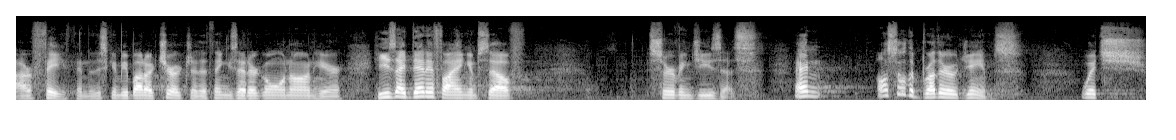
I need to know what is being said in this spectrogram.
our faith, and this can be about our church and the things that are going on here. He's identifying himself serving Jesus. And also the brother of James, which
